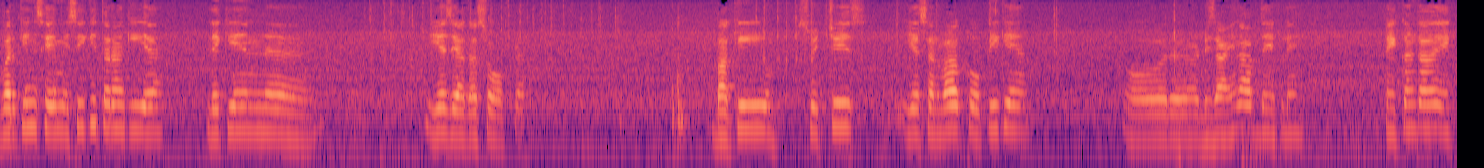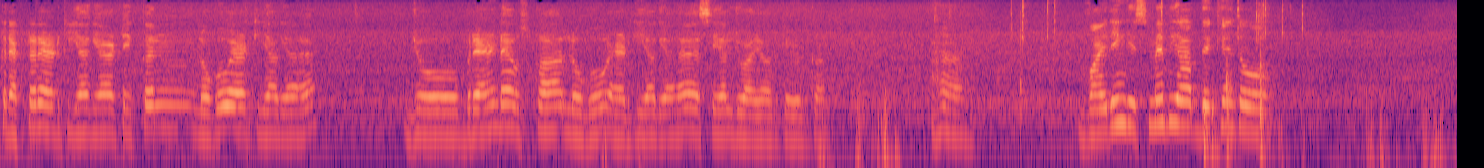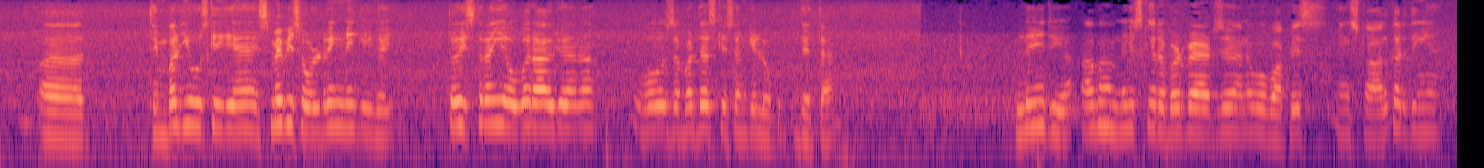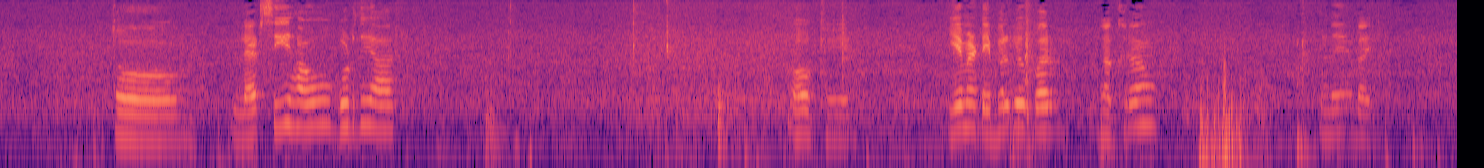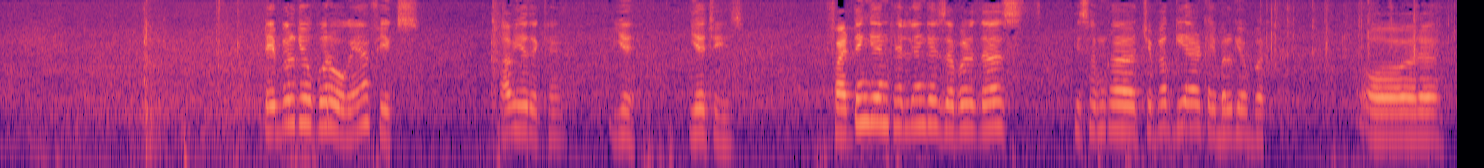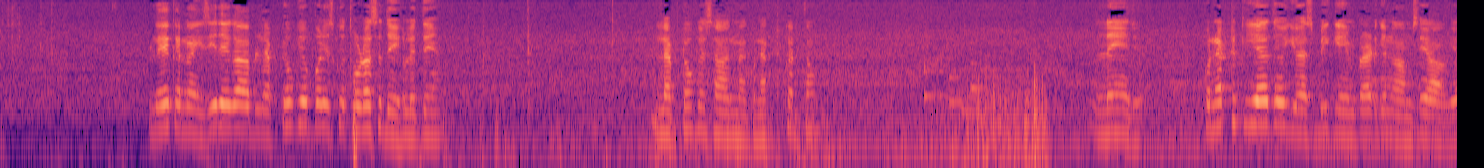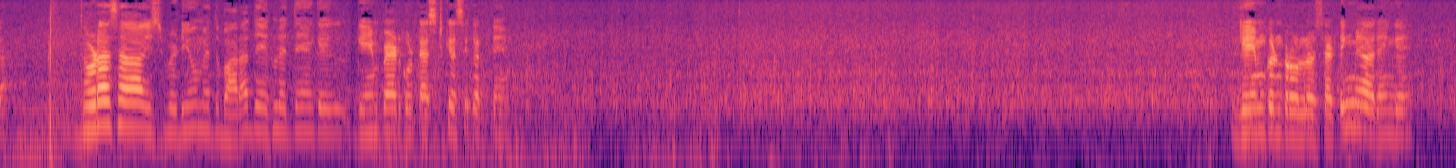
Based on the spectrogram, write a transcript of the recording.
वर्किंग सेम इसी की तरह की है, लेकिन ये ज़्यादा सॉफ्ट है। बाकी स्विचेस ये सनवा कॉपी के हैं, और डिज़ाइन आप देख लें। टेकन का एक करेक्टर ऐड किया गया है टेकन लोगो ऐड किया गया है, जो ब्रांड है उसका लोगो ऐड किया गया है एस एल जो आई आर्केड का। हाँ। वायरिंग इसमें भी आप देखें तो थिम्बल यूज़ की गए हैं, इसमें भी सोल्डरिंग नहीं की गई। तो इस तरह ये ओवरऑल जो है ना, वो ज़बरदस्त किस्म की लुक देता है। लें जी, अब हमने इसके रबड़ पैड जो है ना, वो वापस इंस्टॉल कर दिए हैं। तो let's see how good they are okay ये मैं टेबल के ऊपर रख रहा हूँ। नहीं भाई टेबल के ऊपर हो गए हैं फिक्स अब ये देखें। ये ये चीज़. फाइटिंग गेम खेलेंगे, ज़बरदस्त किस्म का चिपक गया है टेबल के ऊपर। और प्ले करना इजी रहेगा। आप लैपटॉप के ऊपर इसको थोड़ा सा देख लेते हैं। लैपटॉप के साथ मैं कनेक्ट करता हूँ। लें जी। कनेक्ट किया तो U S B game pad के नाम से आ गया। थोड़ा सा इस वीडियो में दोबारा देख लेते हैं कि गेम पैड को टेस्ट कैसे करते हैं। गेम कंट्रोलर सेटिंग में आ जाएँगे।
